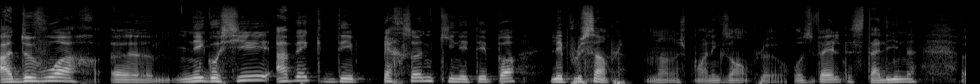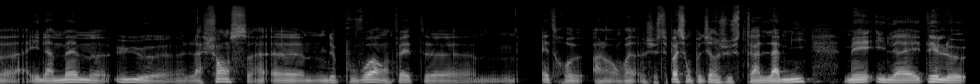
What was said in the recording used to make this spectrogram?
à devoir euh, négocier avec des personnes qui n'étaient pas les plus simples. Hein, je prends un exemple, Roosevelt, Staline, euh, il a même eu la chance de pouvoir en fait être, alors je ne sais pas si on peut dire jusqu'à l'ami, mais il a été le,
